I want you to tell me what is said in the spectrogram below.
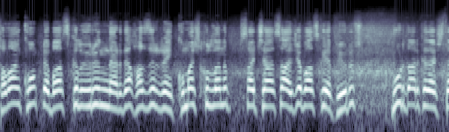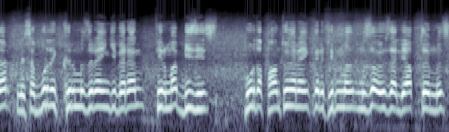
Tavan komple baskılı ürünlerde hazır renk kumaş kullanıp saça sadece baskı yapıyoruz. Burada arkadaşlar mesela buradaki kırmızı rengi veren firma biziz. Burada pantone renkleri firmamıza özel yaptığımız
